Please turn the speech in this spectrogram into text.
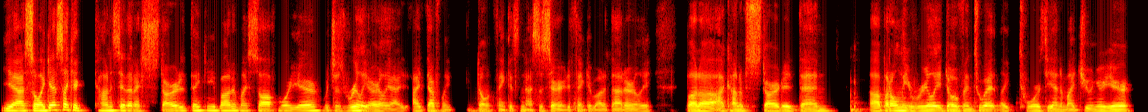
Yeah so i guess i could kind of say that i started thinking about it my sophomore year which is really early. I, I definitely don't think it's necessary to think about it that early. But uh, i kind of started then uh, but only really dove into it like towards the end of my junior year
